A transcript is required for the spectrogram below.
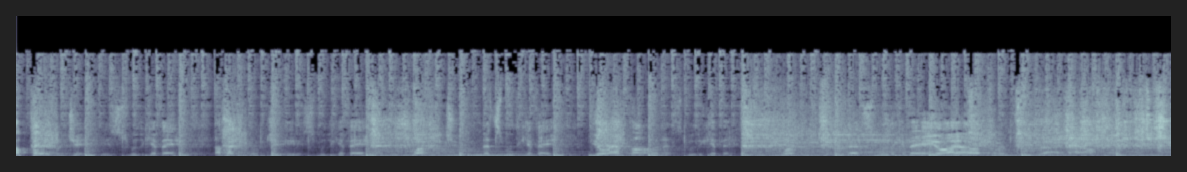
A Paleo Smoothie Cafe. A Paleo Smoothie Cafe. Welcome to that Smoothie Cafe. You'll have fun at Smoothie Cafe. Welcome to that Smoothie Cafe. Oh, You'll have fun right now.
